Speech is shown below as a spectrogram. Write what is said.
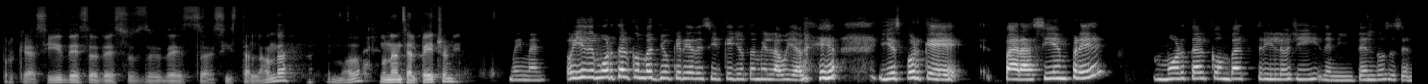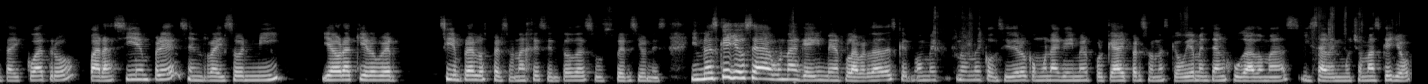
Porque así, de eso, de esos, de, de eso, así está la onda. De modo. Únanse al Patreon. Muy mal. Oye, de Mortal Kombat yo quería decir que yo también la voy a ver. Y es porque para siempre Mortal Kombat Trilogy de Nintendo 64, para siempre se enraizó en mí. Y ahora quiero ver siempre a los personajes en todas sus versiones. Y no es que yo sea una gamer, la verdad es que no me, no me considero como una gamer porque hay personas que obviamente han jugado más y saben mucho más que yo,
